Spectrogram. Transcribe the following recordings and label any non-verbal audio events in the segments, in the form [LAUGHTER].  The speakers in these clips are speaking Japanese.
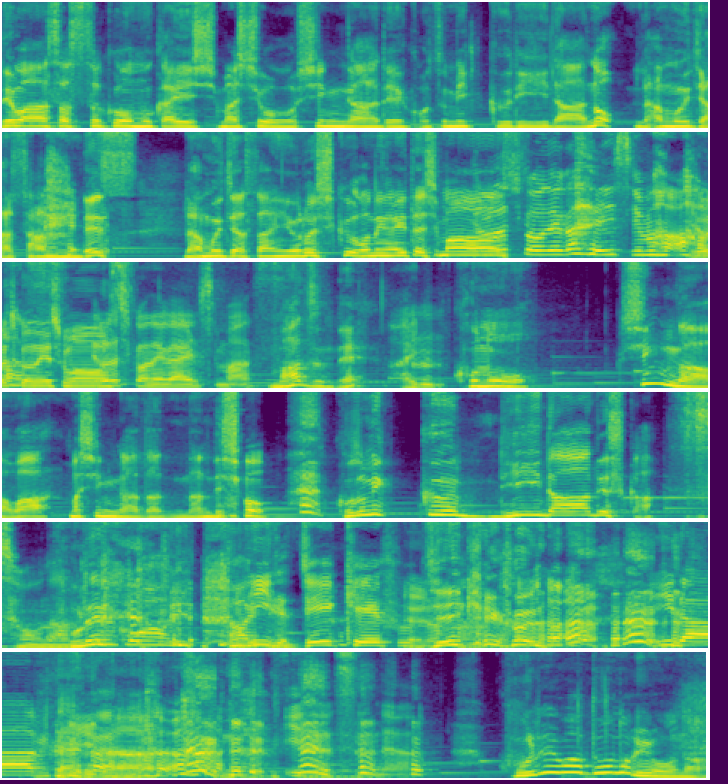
では早速お迎えしましょうシンガーでコズミックリーダーのラムジャさんです。[LAUGHS] ラムジャさんよろしくお願いいたします。よろしくお願いします。よろしくお願いします。よろしくお願いします。まずね、はい、このシンガーはまあシンガーだなんでしょう。[LAUGHS] コズミックリーダーですか？そうなんこれは一体いいで JK 風 JK 風な。[LAUGHS] リーダーみたいな。いいですね。これはどのような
